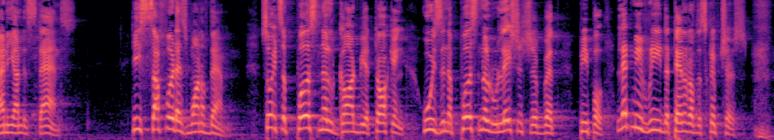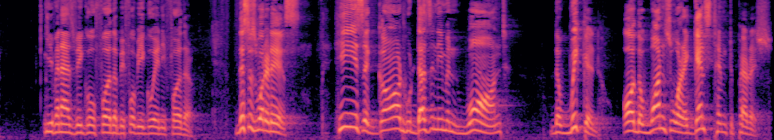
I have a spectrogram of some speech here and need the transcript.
and he understands. He suffered as one of them. So it's a personal God we are talking, who is in a personal relationship with people. Let me read the tenor of the scriptures, even as we go further, before we go any further. This is what it is He is a God who doesn't even want the wicked or the ones who are against Him to perish.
